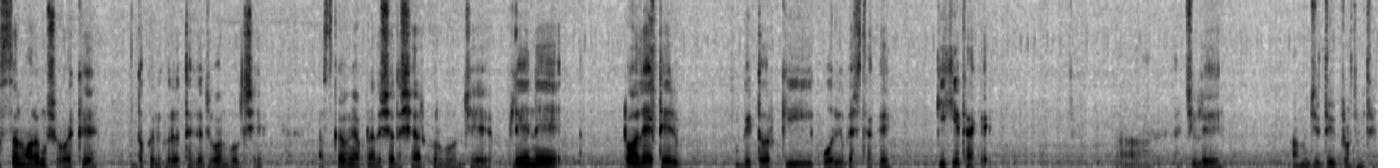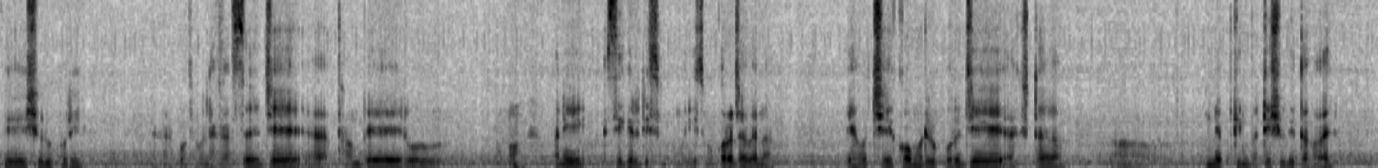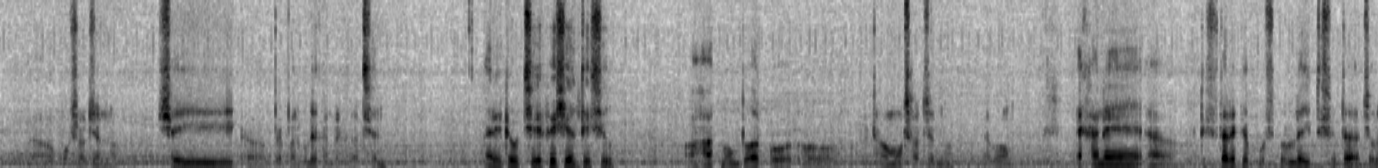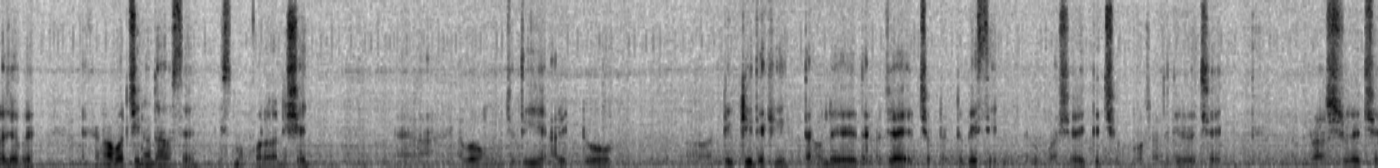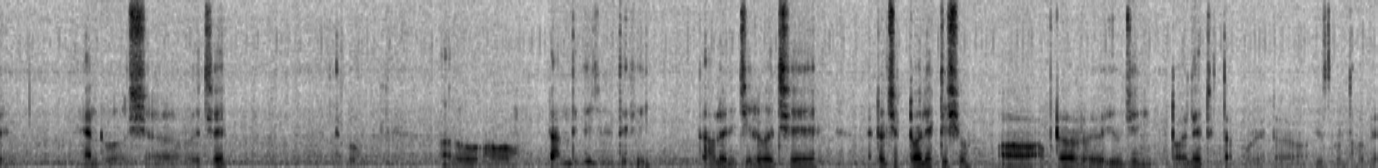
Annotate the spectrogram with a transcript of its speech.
আসসালামু আলাইকুম সবাইকে। দক্ষিণ কোরিয়া থেকে জোয়ান বলছি। আজকে আমি আপনাদের সাথে শেয়ার করব যে প্লেনে টয়লেটের ভিতর কি পরিবেশ থাকে, কি কি থাকে। অ্যাকচুয়ালি আমি যদি প্রথম থেকে শুরু করি প্রথমে লেখা আছে যে থামবে রোল মানে সিগারেট মানে স্মোক করা যাবে না। এ হচ্ছে কমোডের উপরে যে একটা নেপকিন বা টিস্যু দিতে হয় বসার জন্য। সেই পেপারগুলো এখানে রাখা আছে আর এটা হচ্ছে ফেসিয়াল টিস্যু হাত মুখ ধোয়ার পর এটা মোছার জন্য। এবং এখানে টিস্যুটা রেখে পুশ করলেই টিস্যুটা চলে যাবে। এখানে আবার চিহ্ন দেওয়া আছে স্মোক করা নিষেধ। এবং যদি আরেকটু ডিপলি দেখি, তাহলে দেখা যায় ছোট্ট একটা বেসিন এবং পাশে কিছু প্রসাধনী রয়েছে ব্রাশ রয়েছে হ্যান্ড ওয়াশ রয়েছে। এবং আরও ডান দিকে যদি দেখি, তাহলে নিচে রয়েছে একটা হচ্ছে toilet tissue after using toilet তারপরে এটা ইউজ করতে হবে।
